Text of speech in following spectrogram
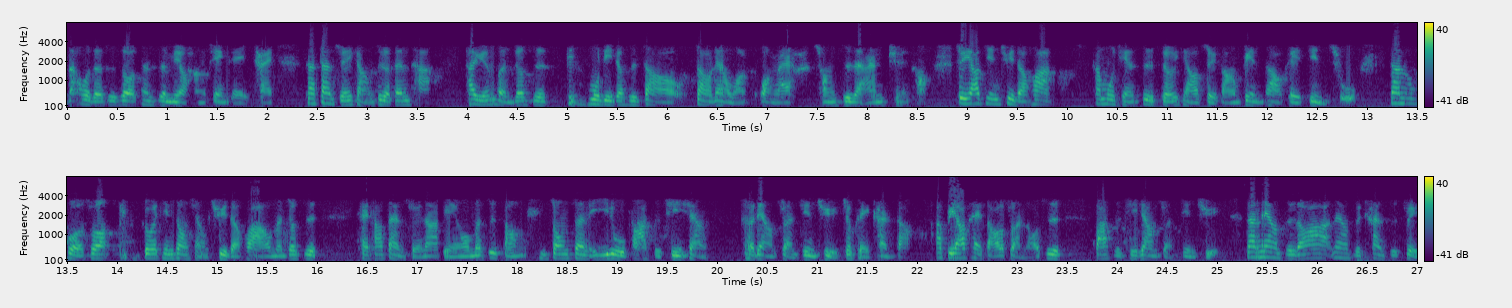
那或者是说甚至没有航线可以开。那淡水港这个灯塔，它原本就是 目的就是照照亮往往来船只的安全哈，所以要进去的话，它目前是只有一条水防便道可以进出。那如果说 各位听众想去的话，我们就是。开到淡水那边，我们是从中正一路八十七巷车辆转进去就可以看到。啊，不要太早转哦，是八十七巷转进去。那那样子的话，那样子看是最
